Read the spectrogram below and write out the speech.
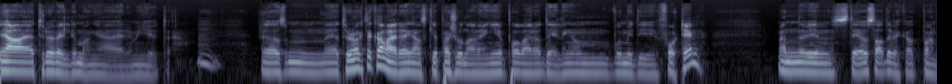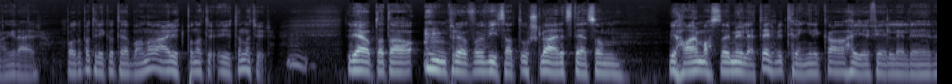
Ja, jeg tror veldig mange er mye ute. Mm. som, jeg tror nok det kan være ganske personavhengig på hver avdeling om hvor mye de får til. Men vi ser jo stadig vekk at barnehager er både på trikk og T-bane og er ute, på natur, ute natur. Mm. Vi er opptatt av å prøve å vise at Oslo er et sted som vi har masse muligheter. Vi trenger ikke ha høye fjell eller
